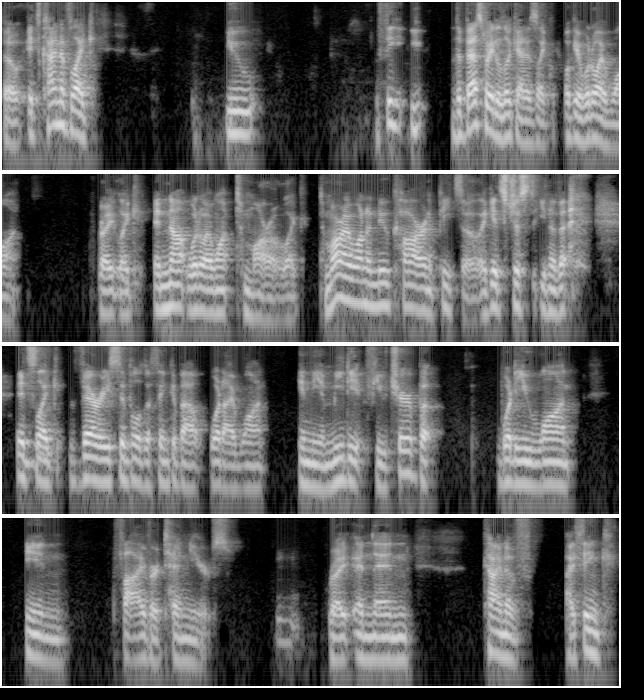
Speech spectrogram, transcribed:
So it's kind of like you, you the best way to look at it is like okay what do i want? Right? Like and not what do i want tomorrow? Like tomorrow i want a new car and a pizza. Like it's just you know that it's like very simple to think about what i want in the immediate future but what do you want in 5 or 10 years? Mm-hmm. Right? And then kind of i think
